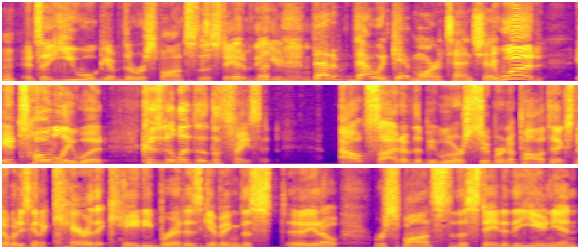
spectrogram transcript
and say, You will give the response to the State of the Union. that that would get more attention. It would. It totally would. Because let's, let's face it. Outside of the people who are super into politics, nobody's going to care that Katie Britt is giving this, uh, you know, response to the State of the Union.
